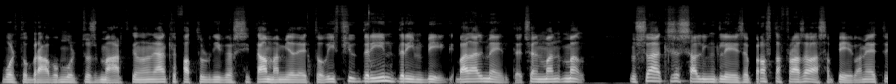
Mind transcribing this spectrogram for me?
molto bravo, molto smart, che non ha neanche fatto l'università, ma mi ha detto if you dream, dream big, banalmente. Cioè, ma, ma non so neanche se sa l'inglese, però sta frase la sapeva. Mi ha detto,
